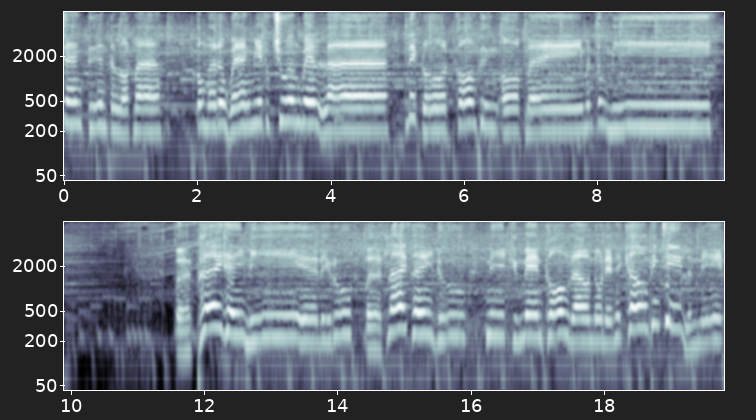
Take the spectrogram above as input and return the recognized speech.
แจ้งเตือนตลอดมา ต้องมาระแวงเมียทุกช่วงเวลา ได้โปรดของพึ่งออกไหม มันต้องมี เปิดเผยให้เมียได้รู้ เปิดไลฟ์ให้ดู นี่คือเมนของเราโนเดทให้เขาเพียงทีละนิด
